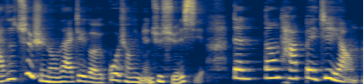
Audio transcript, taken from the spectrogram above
孩子确实能在这个过程里面去学习。但当他被这样。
